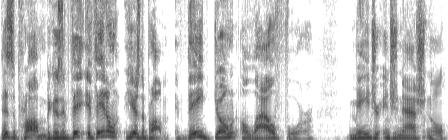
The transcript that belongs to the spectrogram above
this is a problem because if they if they don't, here's the problem: if they don't allow for major international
